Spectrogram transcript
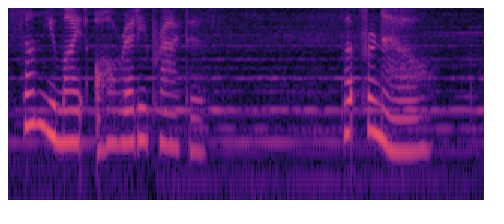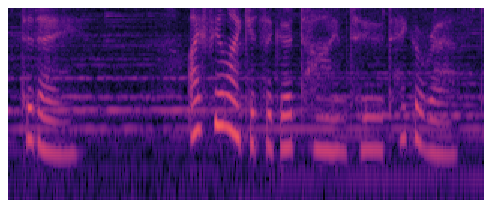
some you might already practice. But for now, today, I feel like it's a good time to take a rest.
